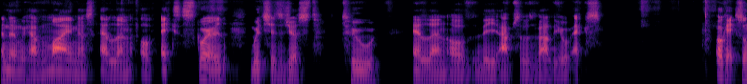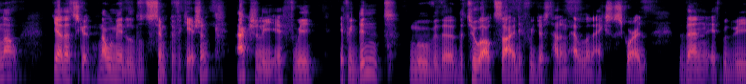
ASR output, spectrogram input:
And then we have minus ln of x squared, which is just 2 ln of the absolute value of x. Okay, so now yeah, that's good. Now we made a little simplification. Actually, if we if we didn't move the, the two outside, if we just had an ln x squared, then it would be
